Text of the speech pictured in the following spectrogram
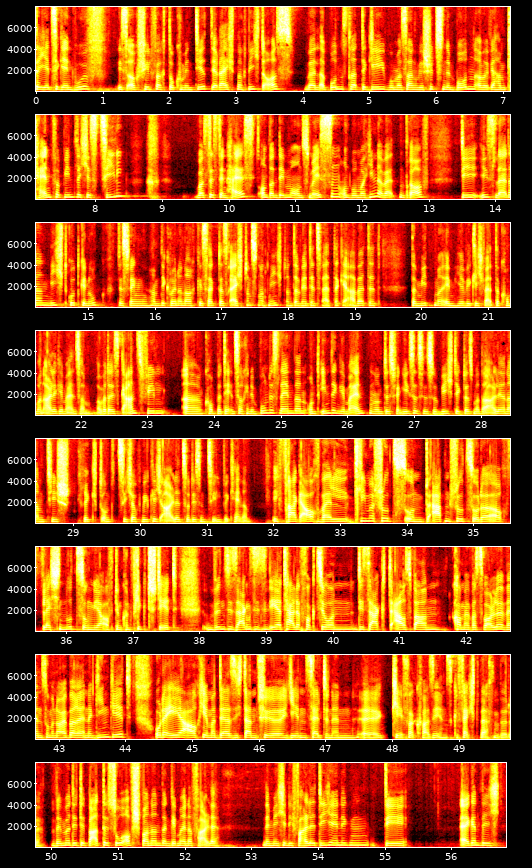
Der jetzige Entwurf ist auch vielfach dokumentiert, der reicht noch nicht aus, weil eine Bodenstrategie, wo wir sagen, wir schützen den Boden, aber wir haben kein verbindliches Ziel, was das denn heißt und an dem wir uns messen und wo wir hinarbeiten drauf, die ist leider nicht gut genug. Deswegen haben die Grünen auch gesagt, das reicht uns noch nicht und da wird jetzt weitergearbeitet damit wir eben hier wirklich weiterkommen, alle gemeinsam. Aber da ist ganz viel äh, Kompetenz auch in den Bundesländern und in den Gemeinden und deswegen ist es ja so wichtig, dass man da alle an einem Tisch kriegt und sich auch wirklich alle zu diesem Ziel bekennen. Ich frage auch, weil Klimaschutz und Artenschutz oder auch Flächennutzung ja auf dem Konflikt steht. Würden Sie sagen, Sie sind eher Teil der Fraktion, die sagt, ausbauen, komme was wolle, wenn es um erneuerbare Energien geht? Oder eher auch jemand, der sich dann für jeden seltenen äh, Käfer quasi ins Gefecht werfen würde? Wenn wir die Debatte so aufspannen, dann gehen wir in eine Falle. Nämlich in die Falle diejenigen, die eigentlich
